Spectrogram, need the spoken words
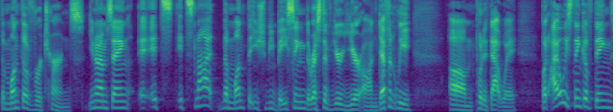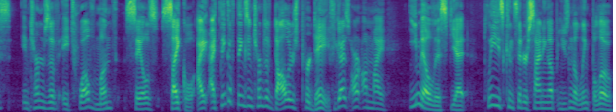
the month of returns. You know what I'm saying? It's it's not the month that you should be basing the rest of your year on. Definitely um, put it that way. But I always think of things in terms of a 12 month sales cycle. I, I think of things in terms of dollars per day. If you guys aren't on my email list yet, please consider signing up using the link below.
